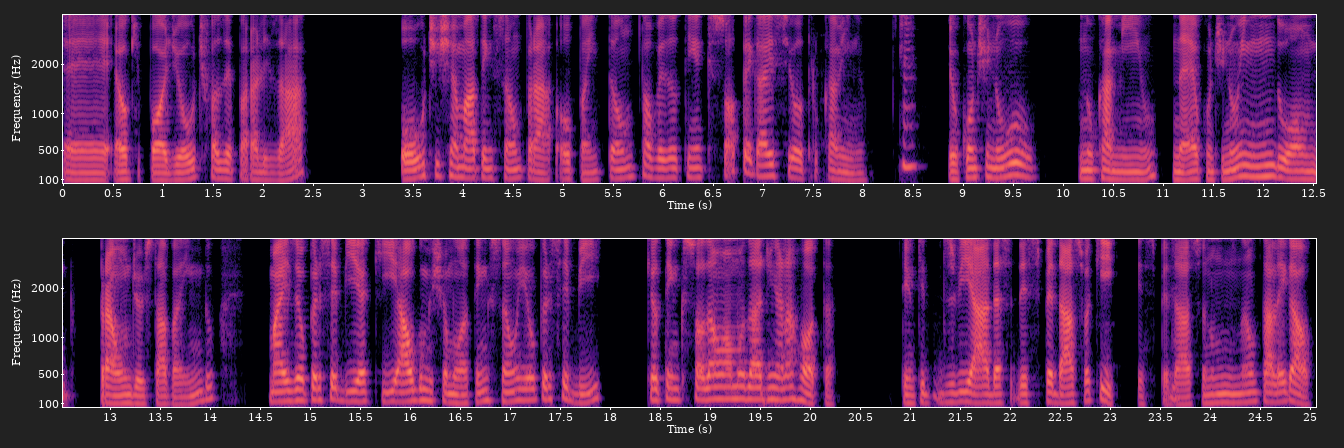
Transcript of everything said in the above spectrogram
é, é o que pode ou te fazer paralisar, ou te chamar a atenção para, opa, então talvez eu tenha que só pegar esse outro caminho. É. Eu continuo no caminho, né? Eu continuo indo para onde eu estava indo, mas eu percebia que algo me chamou a atenção e eu percebi que eu tenho que só dar uma mudadinha na rota. Tenho que desviar desse, desse pedaço aqui. Esse pedaço não, não tá legal.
